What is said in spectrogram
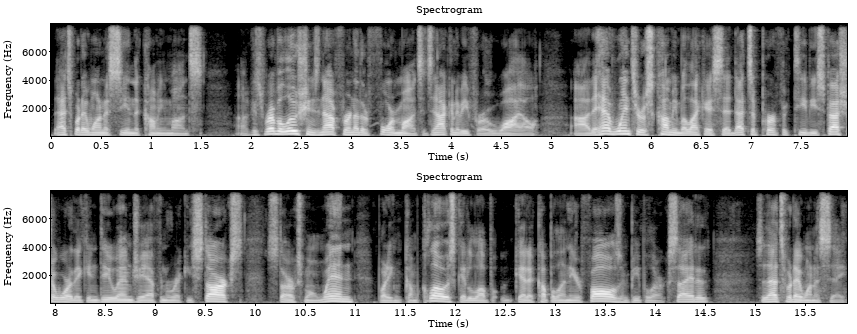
that's what I want to see in the coming months. Because Revolution is not for another four months. It's not going to be for a while. Uh, they have Winters coming, but like I said, that's a perfect TV special where they can do MJF and Ricky Starks. Starks won't win, but he can come close, get a get a couple of near falls, and people are excited. So that's what I want to see.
